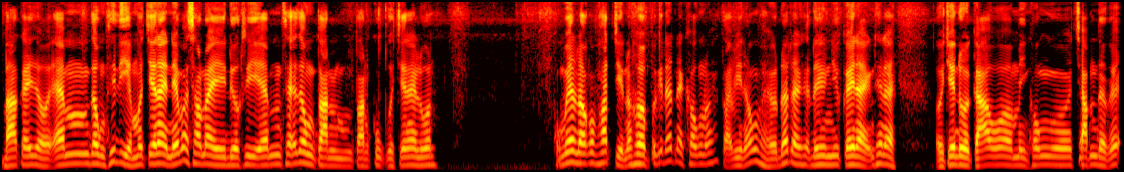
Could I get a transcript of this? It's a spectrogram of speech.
ba cây rồi, em rồng thí điểm ở trên này, nếu mà sau này được thì em sẽ rồng toàn toàn cục ở trên này luôn không biết nó có phát triển nó hợp với cái đất này không đó tại vì nó không phải hợp đất này đây như cây này cũng thế này. Ở trên đồi cao ờ, mình không chăm được ấy.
